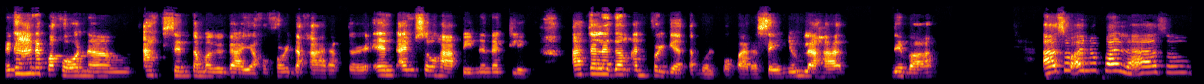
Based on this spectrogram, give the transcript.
naghahanap ako ng accent na magagaya ko for the character. And I'm so happy na nag-click. At talagang unforgettable po para sa inyong lahat. ba? Ah, so ano pala? So,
